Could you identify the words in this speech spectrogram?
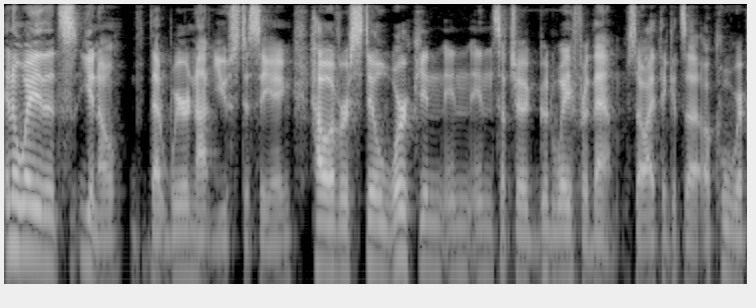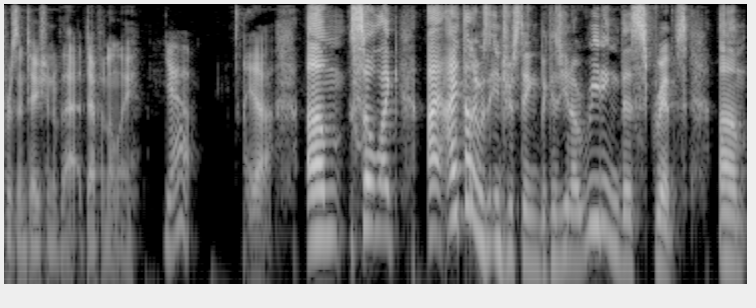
in a way that's you know that we're not used to seeing. However, still work in in in such a good way for them. So I think it's a, a cool representation of that, definitely. yeah Yeah. Um. So like, I, I thought it was interesting because you know, reading this script. Um.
